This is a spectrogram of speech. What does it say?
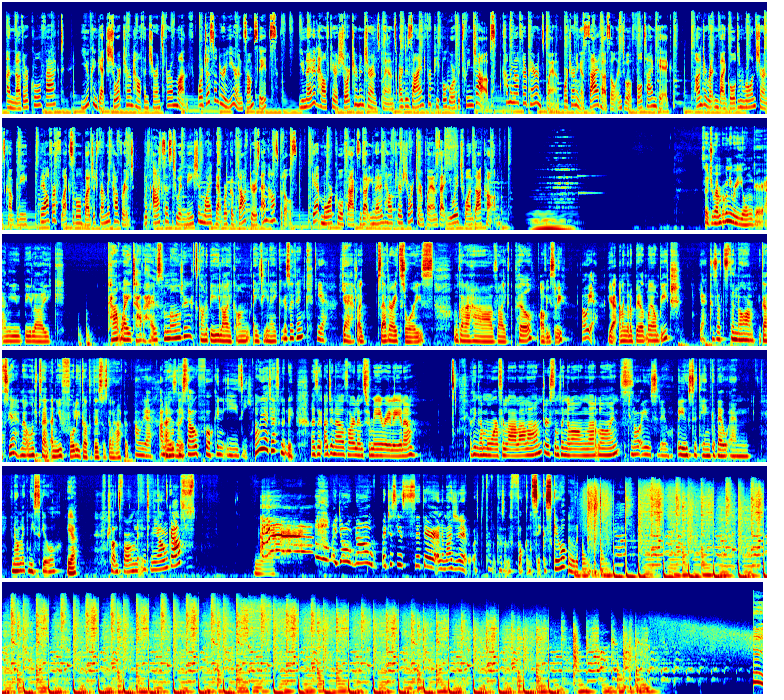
Another cool fact you can get short term health insurance for a month or just under a year in some states. United Healthcare short term insurance plans are designed for people who are between jobs, coming off their parents' plan, or turning a side hustle into a full time gig. Underwritten by Golden Rule Insurance Company, they offer flexible, budget friendly coverage with access to a nationwide network of doctors and hospitals. Get more cool facts about United Healthcare short term plans at uh1.com. So do you remember when you were younger and you'd be like, can't wait to have a house when I'm older? It's going to be like on 18 acres, I think. Yeah. Yeah, like seven or eight stories. I'm going to have like a pool, obviously. Oh yeah. Yeah, and I'm going to build my own beach. Yeah, because that's the norm. That's, yeah, no, 100%. And you fully thought that this was going to happen. Oh yeah, and I it would be so fucking easy. Oh, yeah, definitely. I was like, I don't know if Ireland's for me, really, you know? I think I'm more for La La Land or something along that lines. Do you know what I used to do? I used to think about, um, you know, like me school, Yeah. transforming it into my own gaff. I don't know. I just used to sit there and imagine it. Probably because I was fucking sick of school.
